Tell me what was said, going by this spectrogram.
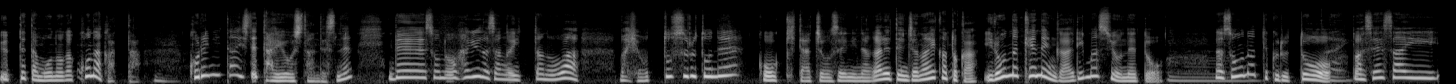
言ってたものが来なかった、うん、これに対して対応したんですね。でその萩生田さんが言ったのは、まあ、ひょっとするとねこう北朝鮮に流れてんじゃないかとかいろんな懸念がありますよねと。だそうなってくると、はい、まあ、制裁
